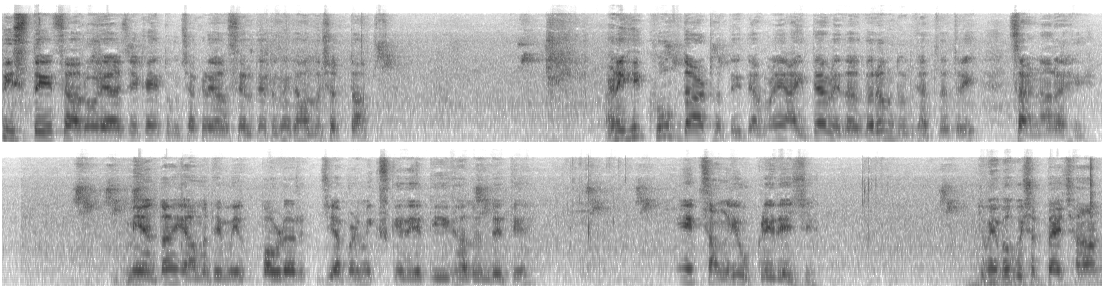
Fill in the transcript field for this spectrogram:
पिस्ते चारोळ्या जे काही तुमच्याकडे असेल ते तुम्ही घालू शकता. आणि ही खूप दाट होते त्यामुळे आयत्या वेळेला गरम दूध घातलं तरी चालणार आहे. मी आता यामध्ये मिल्क पावडर जी आपण मिक्स केली आहे ती घालून देते. एक चांगली उकळी द्यायची. तुम्ही बघू शकताय छान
